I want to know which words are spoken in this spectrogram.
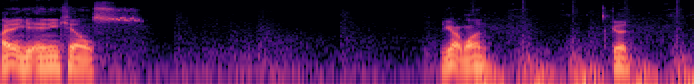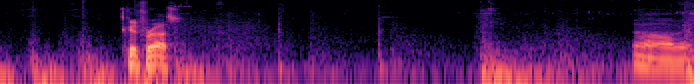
I didn't get any kills. You got one. It's good. It's good for us. Oh, man.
